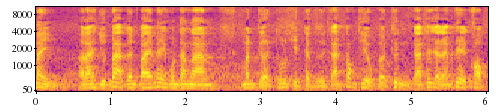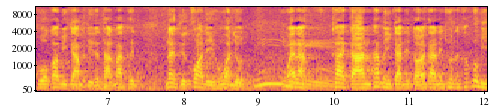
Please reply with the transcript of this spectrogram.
ไม่อะไรหยุดมากเกินไปไม่ให้คนทำงาน มันเกิดธุรกิจอย่างอื่นการท่องเที่ยวเกิดขึ้นการใช้จ่ายในประเทศครอบครัวก็มีการปฏิสันถานมากขึ้น นั่นคือข้อดีของวันหยุดถูกไหมล่ะข้าราชการถ้ามีการติดต่อราชการในช่วงนั้นเขาก็มี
